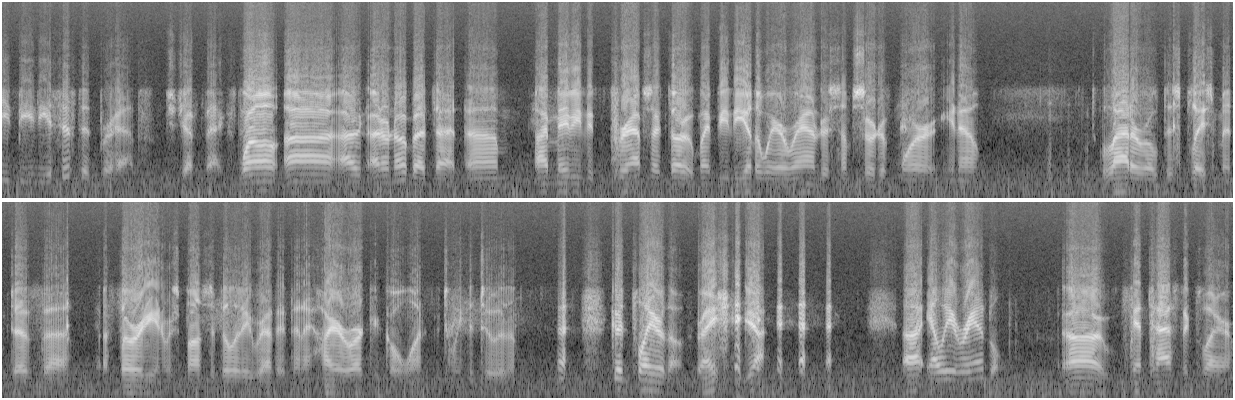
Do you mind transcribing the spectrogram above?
He'd be the assistant, perhaps. Jeff Baxter. Well, uh, I, I don't know about that. Um, I maybe the, perhaps I thought it might be the other way around, or some sort of more, you know, lateral displacement of uh, authority and responsibility rather than a hierarchical one between the two of them. Good player, though, right? Yeah. uh, Elliott Randall. Uh, fantastic player.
